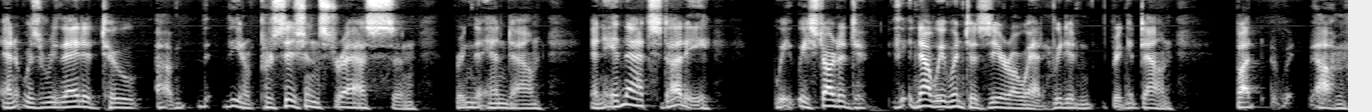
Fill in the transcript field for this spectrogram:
and it was related to um, you know precision stress and bring the N down. And in that study, we, we started to now we went to zero N. We didn't bring it down, but um,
